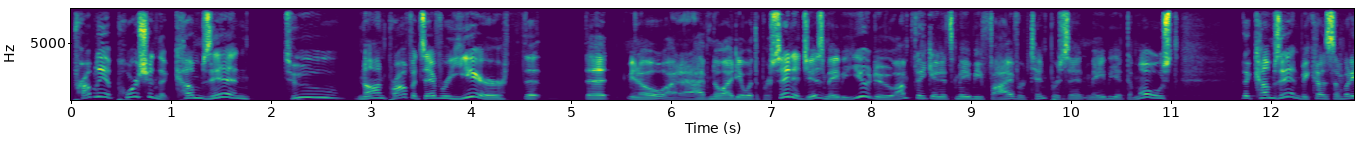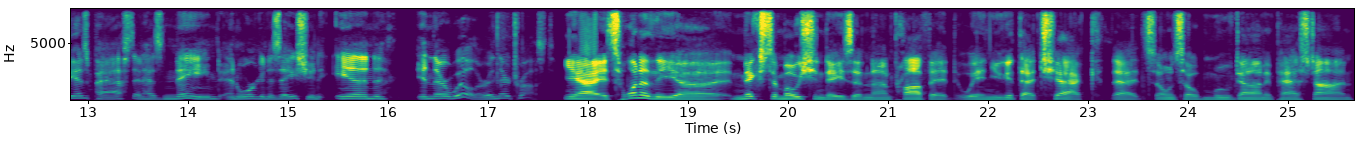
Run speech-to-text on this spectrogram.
probably a portion that comes in to nonprofits every year that that you know I, have no idea what the percentage is. Maybe you do. I'm thinking it's maybe 5 or 10% maybe at the most that comes in because somebody has passed and has named an organization in in their will or in their trust. Yeah it's one of the uh, mixed emotion days of a nonprofit when you get that check that so and so moved on and passed on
